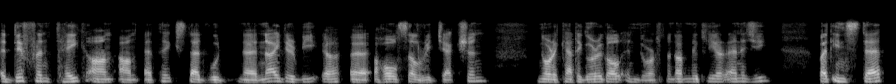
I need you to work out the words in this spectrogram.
a, different take on, on ethics that would uh, neither be a, a wholesale rejection nor a categorical endorsement of nuclear energy, but instead,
